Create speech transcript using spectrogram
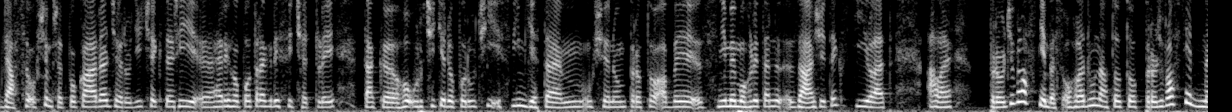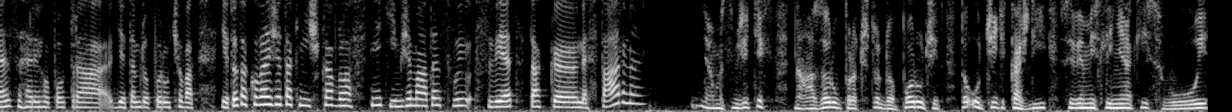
Dá se ovšem předpokládat, že rodiče, kteří eh, Harryho Pottera kdysi četli, tak eh, ho určitě doporučí i svým dětem, už jenom proto, aby s nimi mohli ten zážitek sdílet. Ale proč vlastně bez ohledu na toto, proč vlastně dnes Harryho Pottera dětem doporučovat? Je to takové, že ta knížka vlastně tím, že má ten svůj svět, tak eh, nestárne? Já myslím, že těch názorů, proč to doporučit, to určitě každý si vymyslí nějaký svůj,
